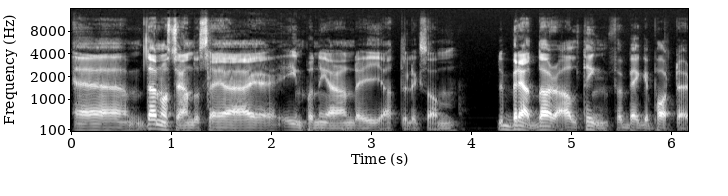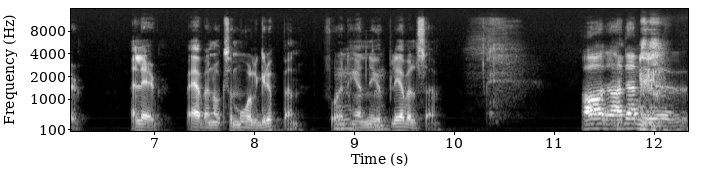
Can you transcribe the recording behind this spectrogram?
Eh, den måste jag ändå säga är imponerande i att du liksom du breddar allting för bägge parter. Eller även också målgruppen får en mm. helt ny mm. upplevelse. Ja, den är ju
